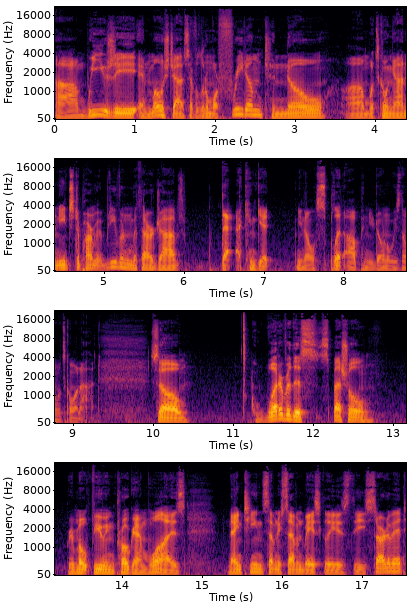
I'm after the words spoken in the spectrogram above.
Um, we usually, in most jobs, have a little more freedom to know um, what's going on in each department. But even with our jobs, that can get you know split up, and you don't always know what's going on. So, whatever this special remote viewing program was, 1977 basically is the start of it,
